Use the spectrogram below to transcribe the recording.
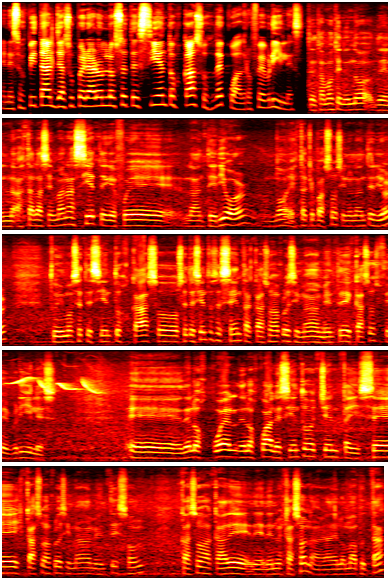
En ese hospital ya superaron los 700 casos de cuadros febriles. Estamos teniendo hasta la semana 7, que fue la anterior, no esta que pasó, sino la anterior, tuvimos 700 casos, 760 casos aproximadamente de casos febriles. Eh, de, los de los cuales 186 casos aproximadamente son casos acá de, nuestra zona, de Loma Putá.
